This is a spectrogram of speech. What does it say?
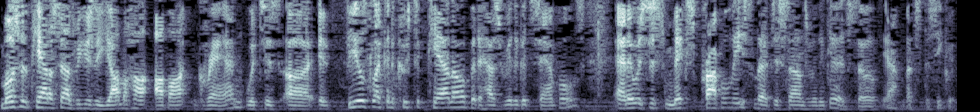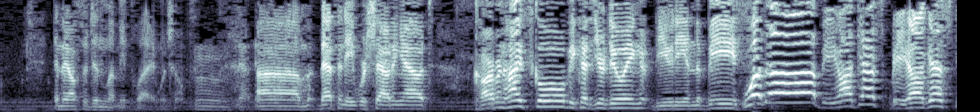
most of the piano sounds we use a Yamaha Avant Grand, which is uh it feels like an acoustic piano, but it has really good samples, and it was just mixed properly so that it just sounds really good. So yeah, that's the secret. And they also didn't let me play, which helped. that- Um, Bethany, we're shouting out Carbon High School because you're doing Beauty and the Beast. What up? Be our guest. Be our guest.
